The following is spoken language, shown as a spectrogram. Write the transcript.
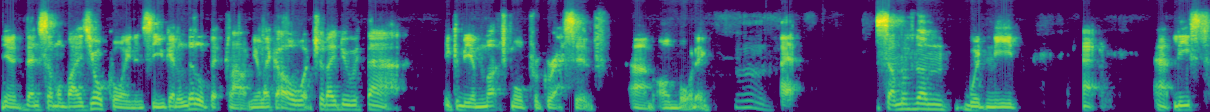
you know, then someone buys your coin. And so you get a little bit clout and you're like, oh, what should I do with that? It can be a much more progressive um, onboarding. mm, Some of them would need at, at least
